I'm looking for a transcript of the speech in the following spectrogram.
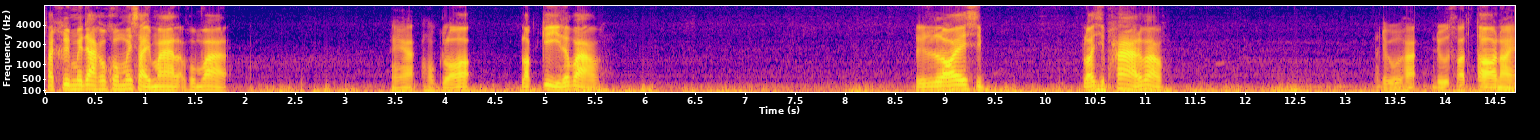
ถ้าขึ้นไม่ได้เขาคงไม่ใส่มาละผมว่า นี่ฮะหกล้อล็อกกี้หรือเปล่า หรือร้อยสิบร้อยสิบห้าหรือเปล่า ดูฮะดูถอดต่อหน่อย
